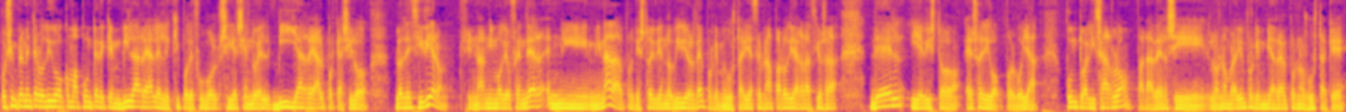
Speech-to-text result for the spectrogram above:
Pues simplemente lo digo como apunte de que en Villarreal el equipo de fútbol sigue siendo el Villarreal porque así lo, lo decidieron, sin ánimo de ofender ni, ni nada, porque estoy viendo vídeos de él, porque me gustaría hacer una parodia graciosa de él y he visto eso y digo, pues voy a puntualizarlo para ver si lo nombra bien, porque en Villarreal pues nos gusta que,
